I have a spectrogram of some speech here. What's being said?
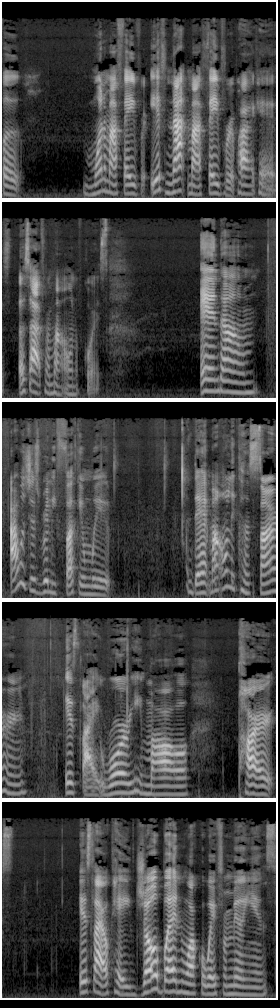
fuck. One of my favorite, if not my favorite podcast, aside from my own, of course. And um I was just really fucking with that. My only concern is like Rory Mal Parks. It's like okay, Joe Budden walk away from millions,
